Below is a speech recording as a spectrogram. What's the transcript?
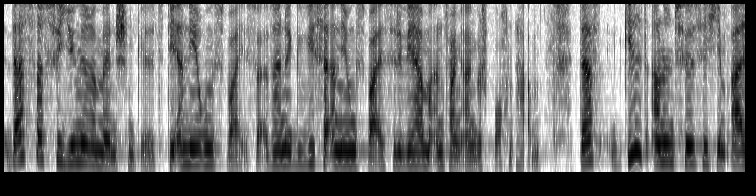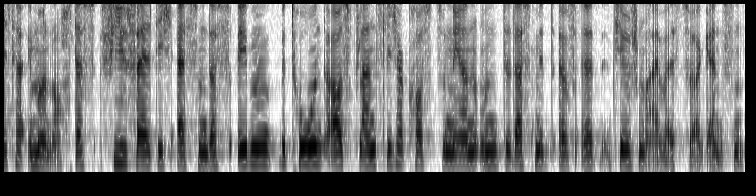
Das, was für jüngere Menschen gilt, die Ernährungsweise, also eine gewisse Ernährungsweise, die wir am Anfang angesprochen haben, das gilt an und für sich im Alter immer noch. Das vielfältig Essen, das eben betont aus pflanzlicher Kost zu nähern und das mit äh, äh tierischem Eiweiß zu ergänzen.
